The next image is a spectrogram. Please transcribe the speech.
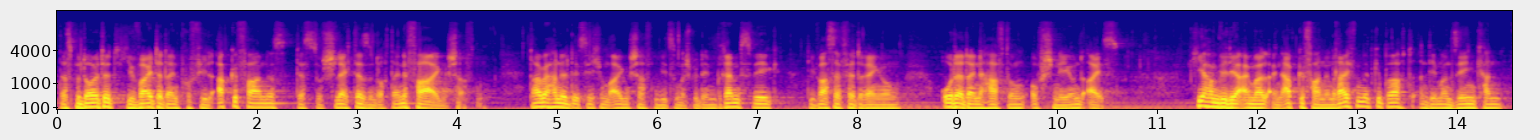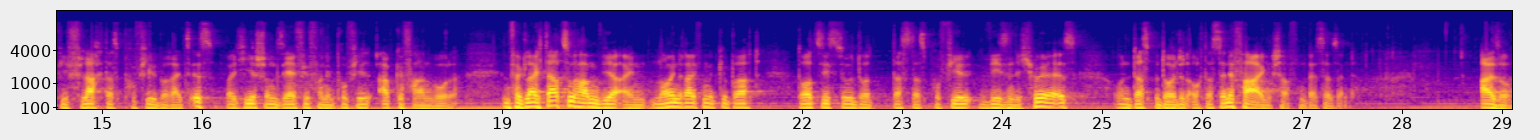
Das bedeutet, je weiter dein Profil abgefahren ist, desto schlechter sind auch deine Fahreigenschaften. Dabei handelt es sich um Eigenschaften wie zum Beispiel den Bremsweg, die Wasserverdrängung oder deine Haftung auf Schnee und Eis. Hier haben wir dir einmal einen abgefahrenen Reifen mitgebracht, an dem man sehen kann, wie flach das Profil bereits ist, weil hier schon sehr viel von dem Profil abgefahren wurde. Im Vergleich dazu haben wir einen neuen Reifen mitgebracht. Dort siehst du, dass das Profil wesentlich höher ist und das bedeutet auch, dass deine Fahreigenschaften besser sind. Also,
